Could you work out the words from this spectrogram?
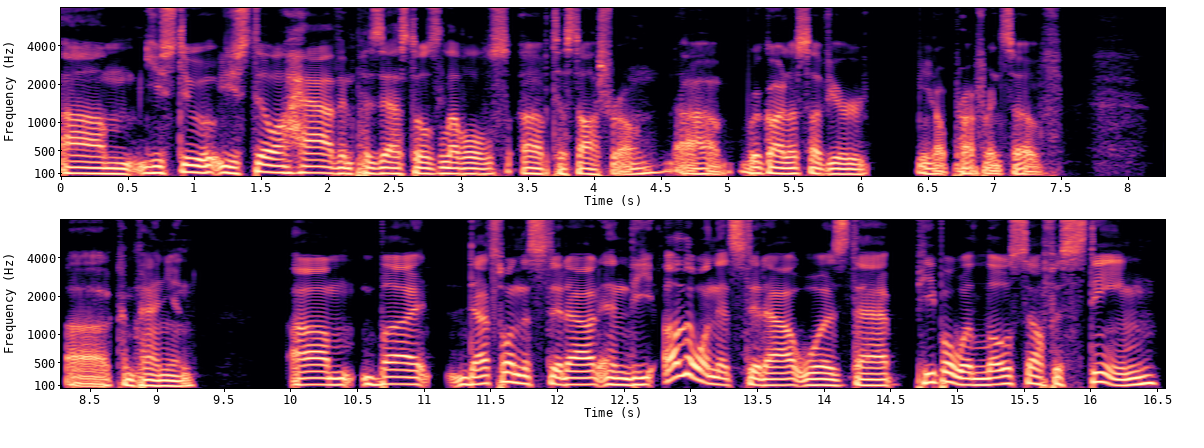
um, you still you still have and possess those levels of testosterone, uh, regardless of your you know preference of uh, companion. Um, but that's one that stood out. And the other one that stood out was that people with low self esteem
